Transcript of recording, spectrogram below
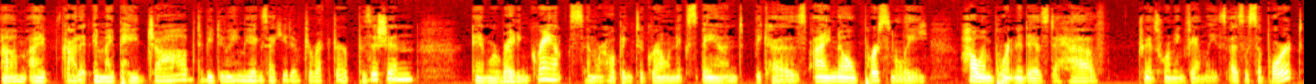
um, I've got it in my paid job to be doing the executive director position, and we're writing grants, and we're hoping to grow and expand because I know personally how important it is to have transforming families as a support,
